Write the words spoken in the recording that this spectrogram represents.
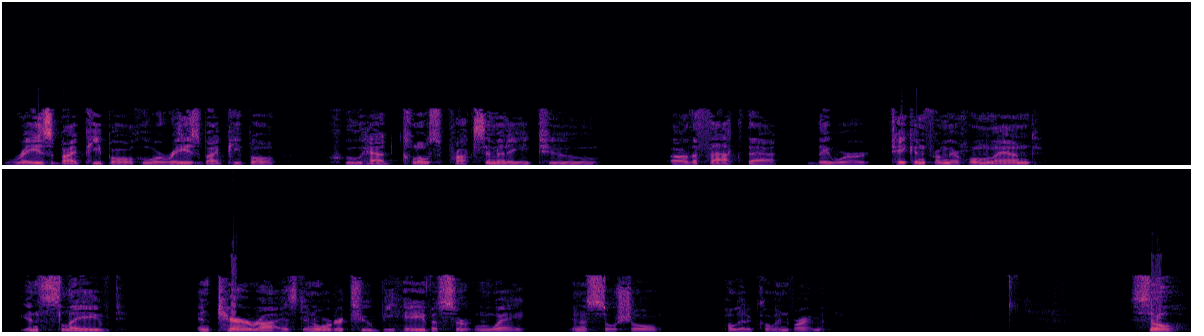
raised by people who were raised by people who had close proximity to Uh, the fact that they were taken from their homeland, enslaved, and terrorized in order to behave a certain way in a social, political environment. So,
